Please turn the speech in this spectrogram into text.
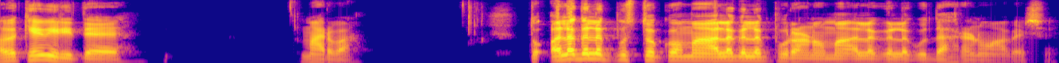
હવે કેવી રીતે મારવા? તો અલગ અલગ પુસ્તકોમાં અલગ અલગ પુરાણોમાં અલગ અલગ ઉદાહરણો આવે છે.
